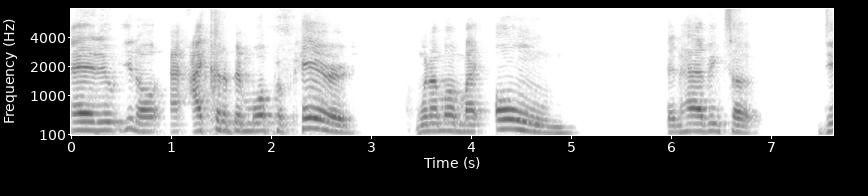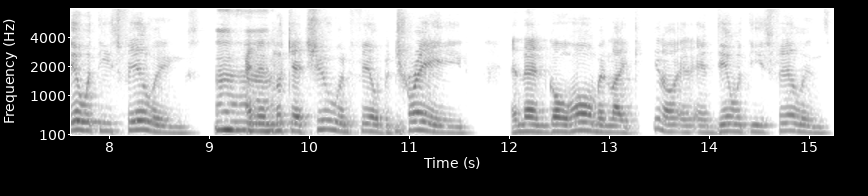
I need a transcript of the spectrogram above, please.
And it, you know, I, I could have been more prepared when I'm on my own and having to deal with these feelings mm-hmm. and then mm-hmm. look at you and feel betrayed and then go home and like, you know, and, and deal with these feelings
